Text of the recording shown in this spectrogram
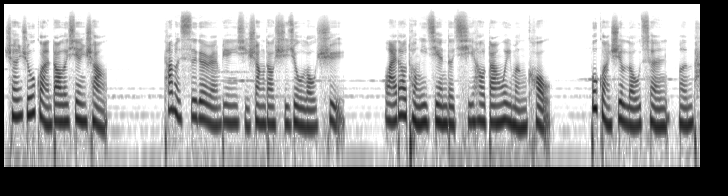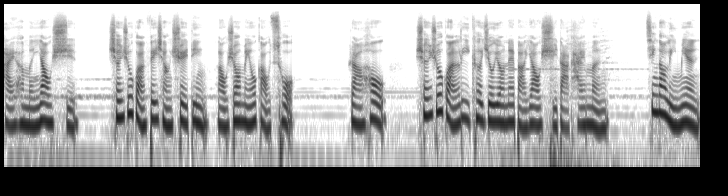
陈主管到了现场，他们四个人便一起上到十九楼去，来到同一间的七号单位门口。不管是楼层、门牌和门钥匙，陈主管非常确定老周没有搞错。然后，陈主管立刻就用那把钥匙打开门，进到里面。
